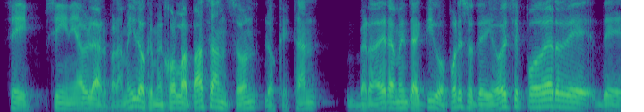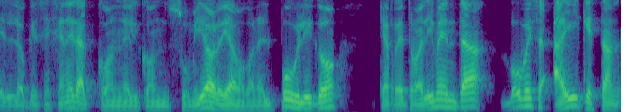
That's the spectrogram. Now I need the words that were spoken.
Sí, sí, ni hablar. Para mí, los que mejor la pasan son los que están verdaderamente activos. Por eso te digo, ese poder de, de, lo que se genera con el consumidor, digamos, con el público, que retroalimenta, vos ves ahí que están,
